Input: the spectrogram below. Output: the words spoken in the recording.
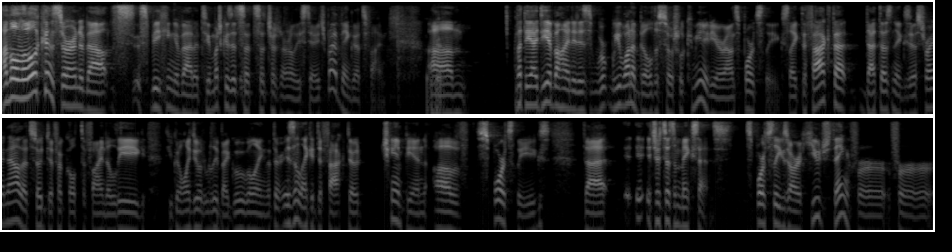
I'm a little concerned about s- speaking about it too much because it's at such an early stage, but I think that's fine. Okay. Um, but the idea behind it is we're, we want to build a social community around sports leagues. Like the fact that that doesn't exist right now, that's so difficult to find a league. You can only do it really by googling. That there isn't like a de facto champion of sports leagues. That it, it just doesn't make sense. Sports leagues are a huge thing for for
